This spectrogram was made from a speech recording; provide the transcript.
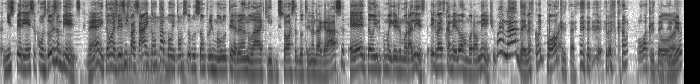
A minha experiência com os dois ambientes, né? Então, às vezes a gente fala assim, ah, então tá bom, então a solução pro irmão luterano lá que distorce a doutrina da graça é então ir pra uma igreja moralista. Ele vai ficar melhor moralmente? Não vai nada, ele vai ficar um hipócrita. ele vai ficar um hipócrita, Boa. entendeu?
